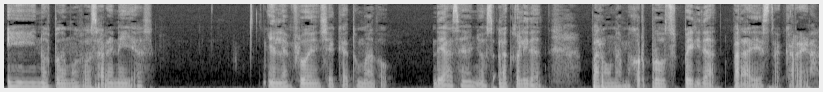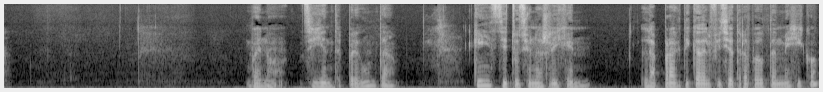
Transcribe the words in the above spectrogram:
y nos podemos basar en ellas, en la influencia que ha tomado de hace años a la actualidad para una mejor prosperidad para esta carrera. Bueno, siguiente pregunta. ¿Qué instituciones rigen la práctica del fisioterapeuta en México?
